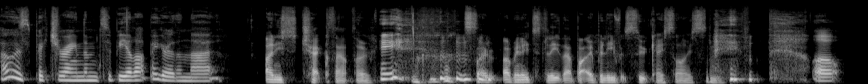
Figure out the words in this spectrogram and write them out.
I was picturing them to be a lot bigger than that. I need to check that though. so I may need to delete that, but I believe it's suitcase size. Well,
